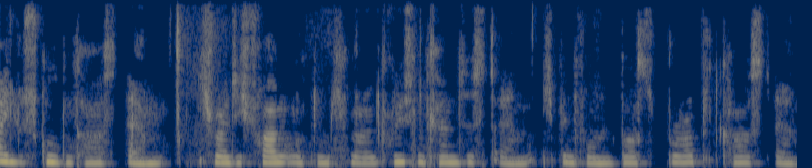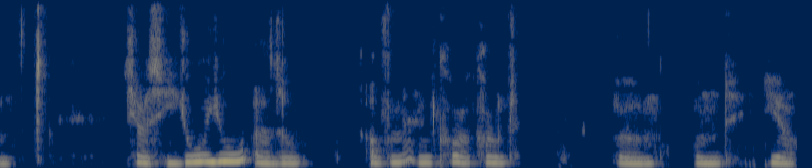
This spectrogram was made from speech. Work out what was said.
Hi, Skubencast. Ähm, ich wollte dich fragen, ob du mich mal grüßen könntest. Ähm, ich bin von Boss Broadcast. Ähm, ich heiße Jojo, also auf dem Encore-Account. Ähm, und ja.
